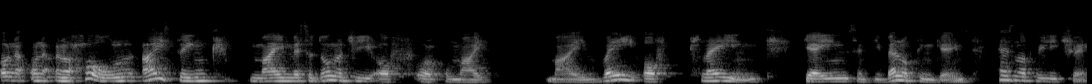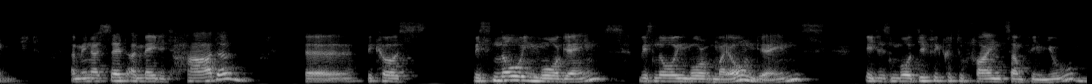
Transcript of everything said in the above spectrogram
on a, on a, on a whole, I think my methodology of or, or my my way of playing games and developing games has not really changed. I mean, I said I made it harder uh, because with knowing more games, with knowing more of my own games, it is more difficult to find something new.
